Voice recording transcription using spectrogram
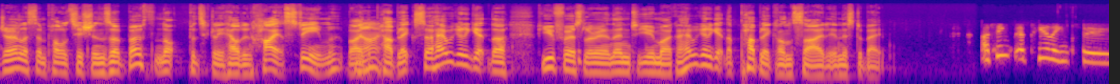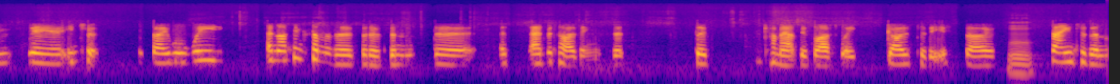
journalists and politicians are both not particularly held in high esteem by No. the public. So, how are we going to get the you first, Larry, and then to you, Michael? How are we going to get the public on side in this debate? I think appealing to their interests to say, well, we, and I think some of the sort of the, the advertising that that come out this last week goes to this. So saying to them,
